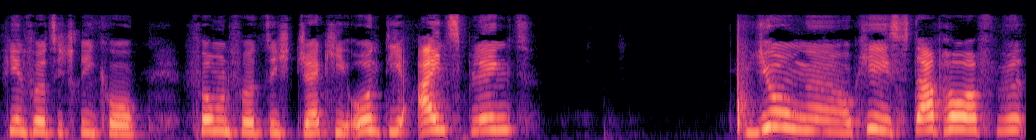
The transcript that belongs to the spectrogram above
44 Rico, 45 Jackie und die 1 blinkt. Junge, okay, Star Power für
